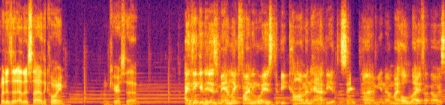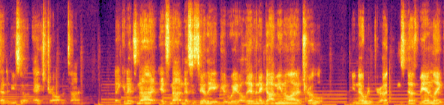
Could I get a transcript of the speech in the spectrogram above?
What is that other side of the coin? I'm curious of that. I think it is, man. Like finding ways to be calm and happy at the same time. You know, my whole life I've always had to be so extra all the time. Like, and it's not it's not necessarily a good way to live, and it got me in a lot of trouble. You know, with drugs and stuff, man. Like,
